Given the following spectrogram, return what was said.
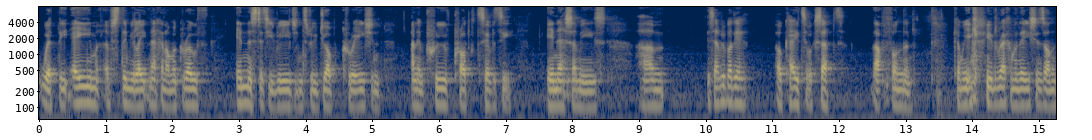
with the aim of stimulating economic growth in the city region through job creation and improved productivity in SMEs. Um, is everybody okay to accept that funding? Can we agree the recommendations on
